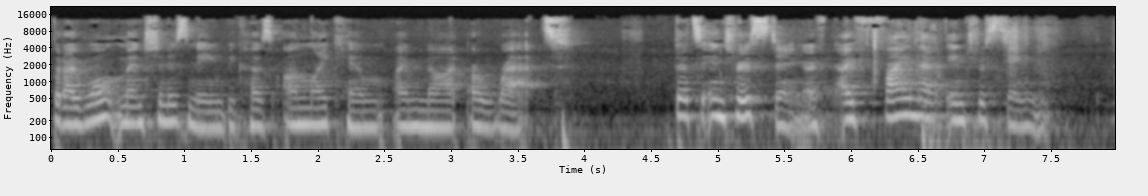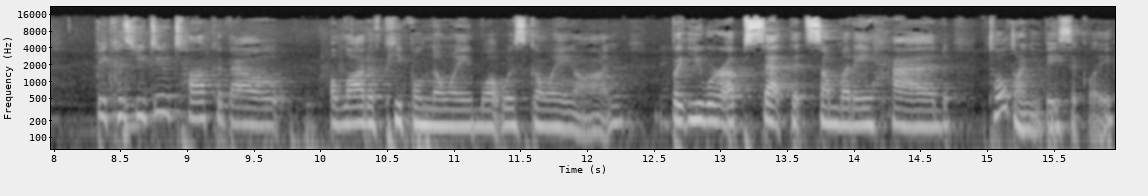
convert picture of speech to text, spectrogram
But I won't mention his name because, unlike him, I'm not a rat. That's interesting. I, I find that interesting because you do talk about a lot of people knowing what was going on, but you were upset that somebody had told on you, basically.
